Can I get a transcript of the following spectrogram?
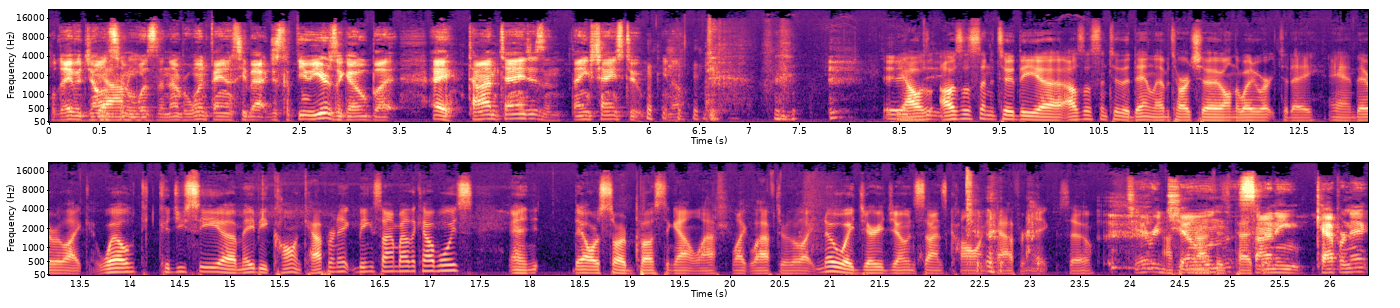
Well, David Johnson mean- was the number one fantasy back just a few years ago, but hey, time changes and things change too. You know. Yeah, I was I was listening to the uh, I was listening to the Dan Le Batard show on the way to work today, and they were like, "Well, t- could you see uh, maybe Colin Kaepernick being signed by the Cowboys?" And they all just started busting out laugh like laughter. They're like, "No way, Jerry Jones signs Colin Kaepernick." So Jerry I think Ryan Jones signing Kaepernick,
